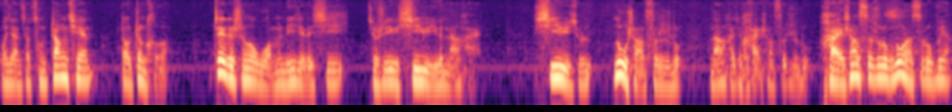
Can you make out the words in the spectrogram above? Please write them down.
我讲叫从张骞到郑和，这个时候我们理解的西就是一个西域，一个南海。西域就是陆上丝绸之路，南海就海上丝绸之路。海上丝绸之路跟陆上丝织路不一样，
